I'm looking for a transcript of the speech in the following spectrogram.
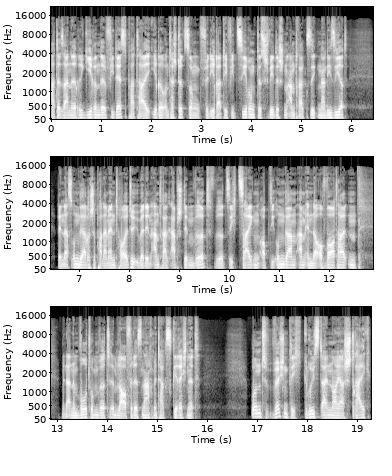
hatte seine regierende Fidesz-Partei ihre Unterstützung für die Ratifizierung des schwedischen Antrags signalisiert. Wenn das ungarische Parlament heute über den Antrag abstimmen wird, wird sich zeigen, ob die Ungarn am Ende auch Wort halten. Mit einem Votum wird im Laufe des Nachmittags gerechnet. Und wöchentlich grüßt ein neuer Streik.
